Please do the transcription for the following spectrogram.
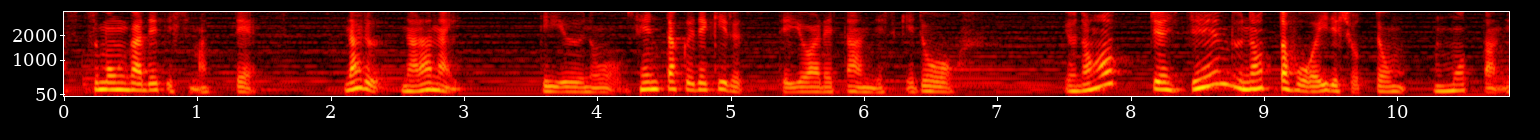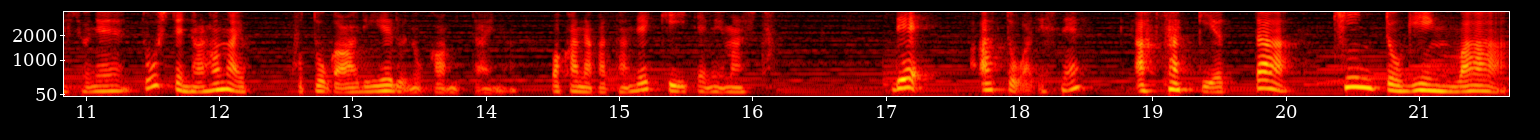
質問が出てしまってなるならないっていうのを選択できるって言われたんですけどいやなって全部なった方がいいでしょって思ったんですよね。どうしてならないことがありえるのかみたいな。分かんなかったんで聞いてみました。であとはですね。あさっき言った金と銀は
